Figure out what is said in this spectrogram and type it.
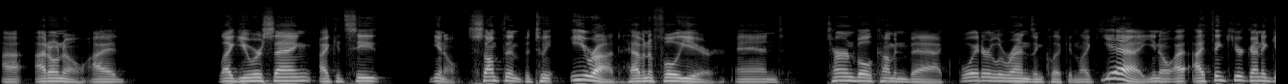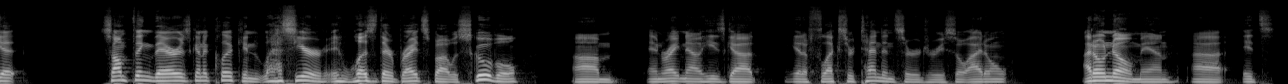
I, I don't know. I, like you were saying, I could see, you know, something between Erod having a full year and Turnbull coming back, Boyd or Lorenzen clicking. Like, yeah, you know, I, I think you're gonna get something there is gonna click. And last year it was their bright spot was Skubal. Um, and right now he's got he had a flexor tendon surgery, so I don't I don't know, man. Uh, it's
